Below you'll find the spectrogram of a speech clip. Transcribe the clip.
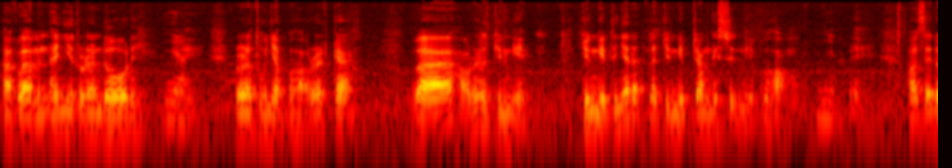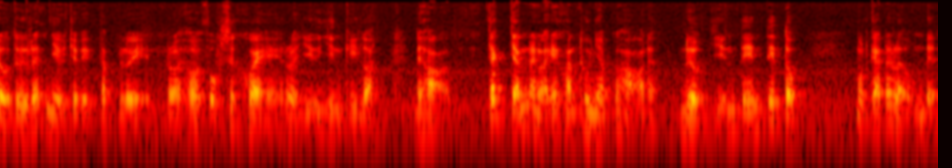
hoặc là mình thấy như Ronaldo đi Dạ. Ronaldo thu nhập của họ rất cao và họ rất là chuyên nghiệp chuyên nghiệp thứ nhất là chuyên nghiệp trong cái sự nghiệp của họ Dạ. Họ sẽ đầu tư rất nhiều cho việc tập luyện rồi hồi phục sức khỏe rồi giữ gìn kỷ luật để họ chắc chắn rằng là cái khoản thu nhập của họ đó được diễn tiến tiếp tục một cách rất là ổn định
